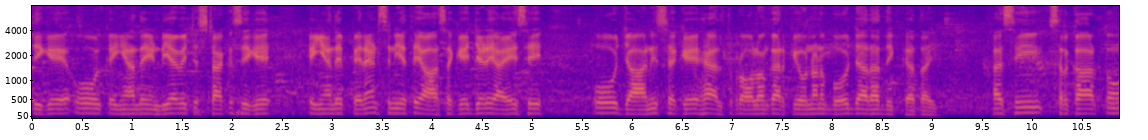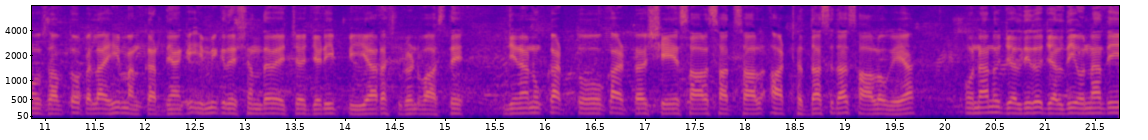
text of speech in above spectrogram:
ਸੀਗੇ, ਉਹ ਕਈਆਂ ਦੇ ਇੰਡੀਆ ਵਿੱਚ ਸਟਕ ਸੀਗੇ, ਕਈਆਂ ਦੇ ਪੇਰੈਂਟਸ ਨਹੀਂ ਇੱਥੇ ਆ ਸਕੇ, ਜਿਹੜੇ ਆਏ ਸੀ ਉਹ ਜਾ ਨਹੀਂ ਸਕੇ ਹੈਲਥ ਪ੍ਰੋਬਲਮ ਕਰਕੇ ਉਹਨਾਂ ਨੂੰ ਬਹੁਤ ਜ਼ਿਆਦਾ ਦਿੱਕਤ ਆਈ। ਅਸੀਂ ਸਰਕਾਰ ਤੋਂ ਸਭ ਤੋਂ ਪਹਿਲਾਂ ਇਹੀ ਮੰਗ ਕਰਦੇ ਹਾਂ ਕਿ ਇਮੀਗ੍ਰੇਸ਼ਨ ਦੇ ਵਿੱਚ ਜਿਹੜੀ ਪੀਆਰ ਸਟੂਡੈਂਟ ਵਾਸਤੇ ਜਿਨ੍ਹਾਂ ਨੂੰ ਘੱਟ ਤੋਂ ਘੱਟ 6 ਸਾਲ 7 ਸਾਲ 8 10 10 ਸਾਲ ਹੋ ਗਏ ਆ, ਉਹਨਾਂ ਨੂੰ ਜਲਦੀ ਤੋਂ ਜਲਦੀ ਉਹਨਾਂ ਦੀ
